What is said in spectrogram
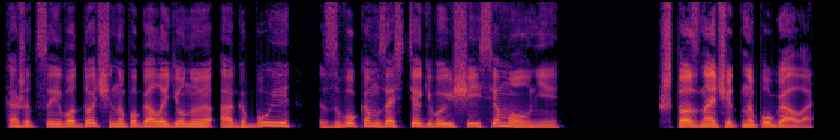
Кажется, его дочь напугала юную Агбуи звуком застегивающейся молнии. Что значит напугала?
